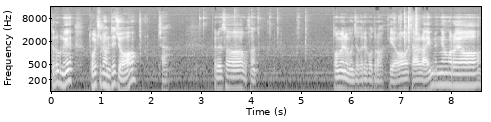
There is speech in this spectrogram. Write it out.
그런 후에 돌출하면 되죠. 자, 그래서 우선 도면을 먼저 그려보도록 할게요. 자, 라인 명령으로요.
